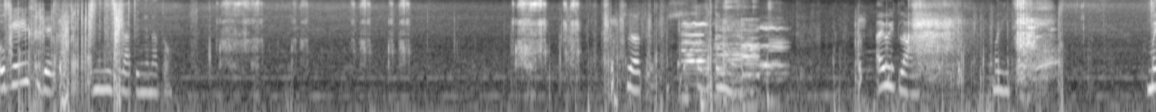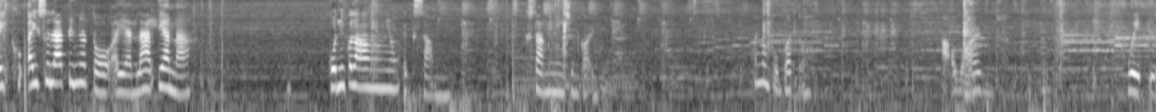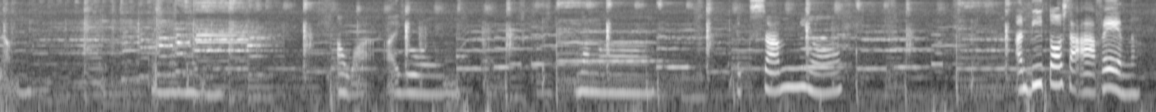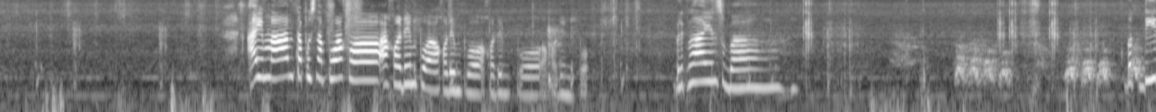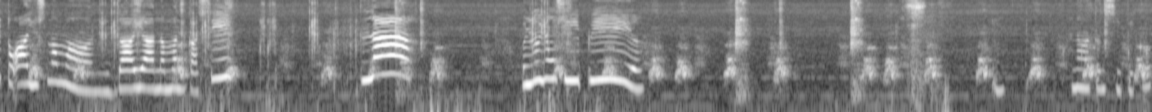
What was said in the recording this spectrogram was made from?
Okay, sige. Manisilatin nyo na to. Silatin. Sagutin nyo. Ay, wait lang. Mali pa. May, ay, sulatin nyo to. Ayan, lahat yan ah. Kunin ko lang yung exam. Examination card niya. Ano po ba to? Award. Wait lang. Ano yun? Awa. Ay, yung mga exam niyo andito sa akin. Ay, ma'am, tapos na po ako. Ako din po, ako din po, ako din po, ako din po. Balik na nga yan sa. Ba't dito? Ayos naman. Daya naman kasi. La! Hulo yung sipi. Ano sipi ko?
